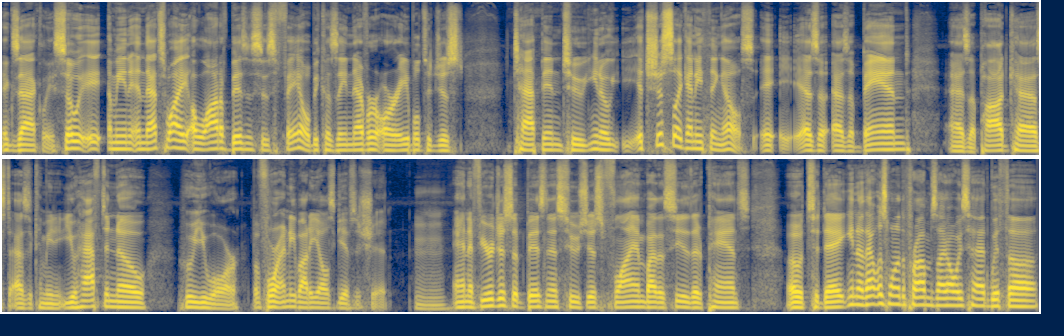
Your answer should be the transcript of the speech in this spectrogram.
Exactly. So it, I mean, and that's why a lot of businesses fail because they never are able to just tap into, you know, it's just like anything else. I- I- As a as a band, as a podcast, as a comedian, you have to know who you are before anybody else gives a shit. Hmm And if you're just a business who's just flying by the seat of their pants, oh, today, you know, that was one of the problems I always had with, uh,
